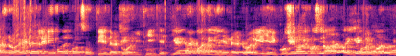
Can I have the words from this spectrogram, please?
एंड्रॉइड एलईडी हमारे पास होती है नेट वाली ठीक है? ये नेट वाली ये नेट वाली है ये इको स्टार और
